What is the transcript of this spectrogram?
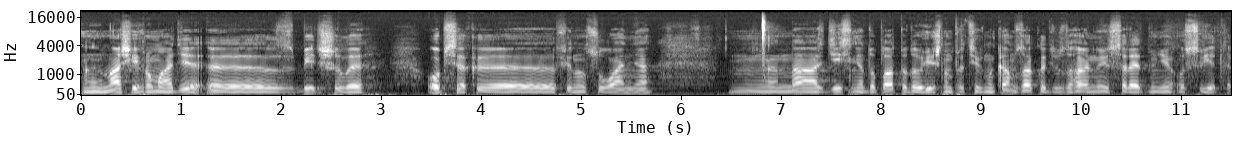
нашій громаді збільшили обсяг фінансування на здійснення доплат педагогічним працівникам закладів загальної середньої освіти.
